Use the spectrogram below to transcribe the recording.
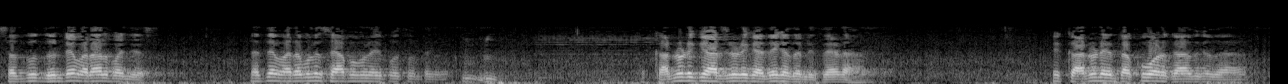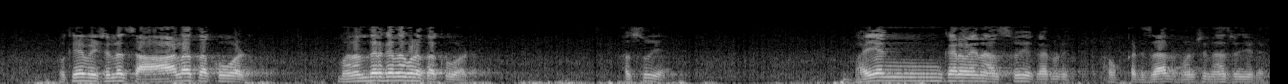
సద్బుద్ధి ఉంటే వరాలు పనిచేస్తాయి. లేకపోతే వరములు శాపములు అయిపోతుంటాయి కదా. కర్ణుడికి అర్జునుడికి అదే కదండి తేడా. ఈ కర్ణుడు ఏం తక్కువవాడు కాదు కదా. ఒకే విషయంలో చాలా తక్కువవాడు. మనందరికన్నా కూడా తక్కువవాడు. అసూయ. భయంకరమైన అసూయ కర్ణుడి. ఒక్కటిసారి మనిషి నాశనం చేయడానికి.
